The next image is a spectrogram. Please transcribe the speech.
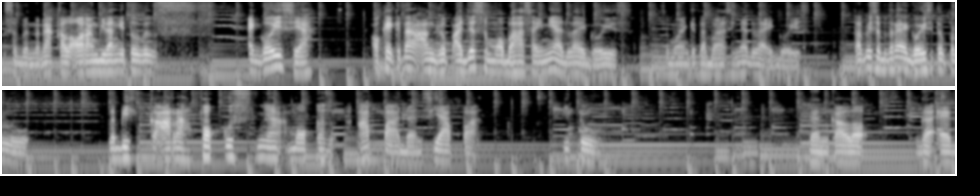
sebenarnya kalau orang bilang itu egois ya. Oke, kita anggap aja semua bahasa ini adalah egois. Semua yang kita bahas ini adalah egois. Tapi sebenarnya egois itu perlu lebih ke arah fokusnya mau ke apa dan siapa itu. Dan kalau nggak eg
